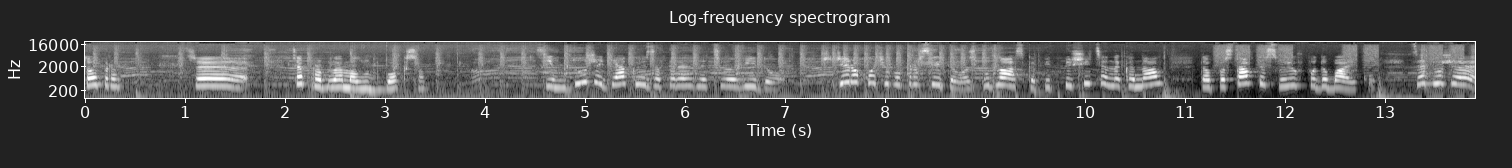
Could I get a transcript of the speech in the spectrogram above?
Добре. Це, це проблема лутбокса. Всім дуже дякую за перегляд цього відео. Щиро хочу попросити вас, будь ласка, підпишіться на канал та поставте свою вподобайку. Це дуже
